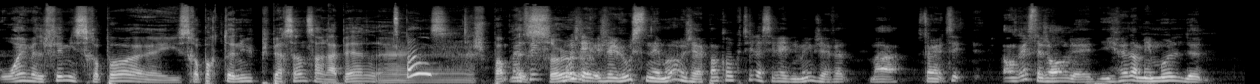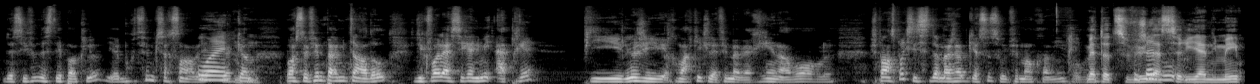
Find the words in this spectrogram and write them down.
Ouais, mais le film, il sera pas, euh, il sera pas retenu, puis personne s'en rappelle. Euh, Tu penses? Je suis pas mal sûr. Moi, je l'ai vu au cinéma, mais j'avais pas encore écouté la série animée, puis j'avais fait, bah, c'est un, tu sais, en vrai, c'était genre, le, il est fait dans mes moules de, de ces films de cette époque-là. Il y a beaucoup de films qui se ressemblaient. Ouais. Comme, bon, c'est un film parmi tant d'autres. J'ai découvert la série animée après, puis là, j'ai remarqué que le film avait rien à voir, là. Je pense pas que c'est si dommageable que ça sur le film en premier. Pour Mais t'as-tu vu la série animée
